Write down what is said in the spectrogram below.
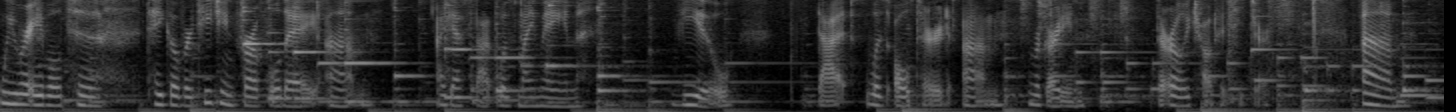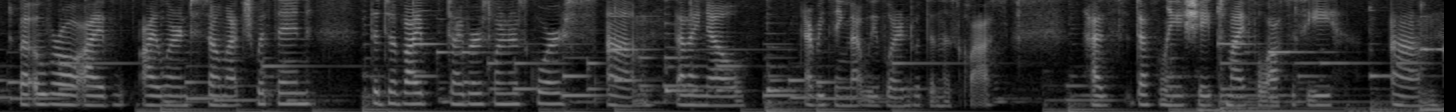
we were able to take over teaching for a full day. Um, I guess that was my main view that was altered um, regarding the early childhood teacher. Um, but overall, I've I learned so much within the diverse learners course um, that I know everything that we've learned within this class has definitely shaped my philosophy um,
